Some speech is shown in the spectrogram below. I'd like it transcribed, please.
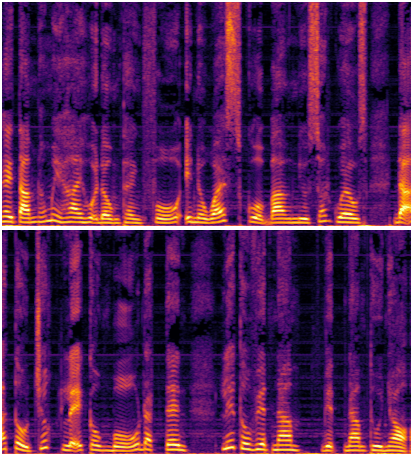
Ngày 8 tháng 12, Hội đồng thành phố Inner West của bang New South Wales đã tổ chức lễ công bố đặt tên Little Vietnam, Việt Nam thu nhỏ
